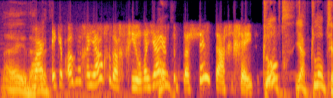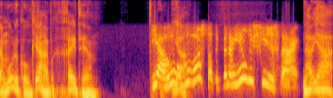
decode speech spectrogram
Nee, maar ik heb ook nog aan jou gedacht, Giel, want jij Oh. hebt een placenta gegeten, toch? Klopt, ja, klopt. Ja, moederkoek. Ja, heb ik gegeten, ja. Ja, hoe, Ja. hoe was dat? Ik ben er heel nieuwsgierig naar. Nou ja,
